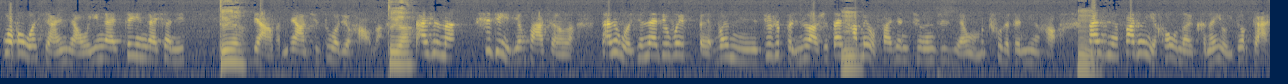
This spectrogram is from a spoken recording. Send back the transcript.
过后我想一想，我应该真应该像你对呀、讲的那样去做就好了。对呀但是呢，事情已经发生了，但是我现在就为本问，就是本身老师，在他嗯没有发现生之前，我们处的真挺好。嗯但是，发生以后呢，可能有一段感，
